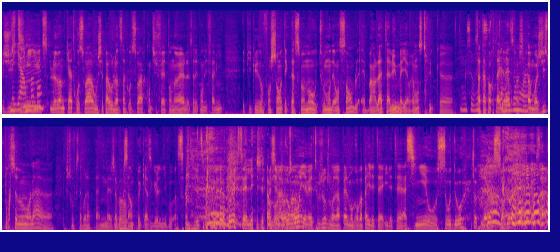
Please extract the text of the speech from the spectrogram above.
juste il y a 10 un moment. minutes le 24 au soir, ou je sais pas, ou le 25 au soir, quand tu fais ton Noël, ça dépend des familles, et puis que les enfants chantent et que tu as ce moment où tout le monde est ensemble, et ben là, t'allumes, et il y a vraiment ce truc. euh, vrai ça t'apporte ailleurs. raison, Enfin, je sais ouais. pas, moi, juste pour ce moment-là, euh, je trouve que ça vaut la peine, mais j'avoue Bon. que c'est un peu casse-gueule niveau incendie et tout. oui, c'est Mais légèrement chez ma grand-maman, il y avait toujours, je me rappelle, mon grand-papa, il était, il était assigné au seau d'eau. Donc il avait le seau d'eau à côté comme ça.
